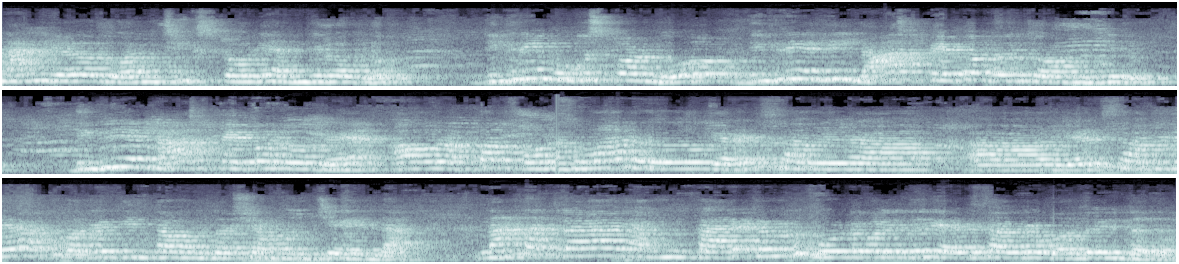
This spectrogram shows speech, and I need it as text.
ನಾನು ಹೇಳೋದು, ಒಂದು ಚಿಕ್ಕ ಸ್ಟೋರಿ ಅಂದಿರೋದು. ಮುಗಿಸ್ಕೊಂಡು ಡಿಗ್ರಿಯಲ್ಲಿ ಲಾಸ್ಟ್ ಪೇಪರ್ ಹೋಯ್ತು ಆ ಹುಡುಗಿರು ಡಿಗ್ರಿಯಲ್ಲಿ ಲಾಸ್ಟ್ ಪೇಪರ್ ಹೋದ್ರೆ ಅವ್ರ ಅಪ್ಪ ಸುಮಾರು ಎರಡು ಸಾವಿರ ಎರಡ್ ಸಾವಿರ ಹೊರಗಿಂತ ಒಂದು ವರ್ಷ ಮುಂಚೆಯಿಂದ. ನನ್ನ ಹತ್ರ ನಮ್ಮ ಕಾರ್ಯಕ್ರಮದ ಫೋಟೋಗಳಿದ್ದು ಎರಡು ಸಾವಿರ ಒಂದರಿಂದದು.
